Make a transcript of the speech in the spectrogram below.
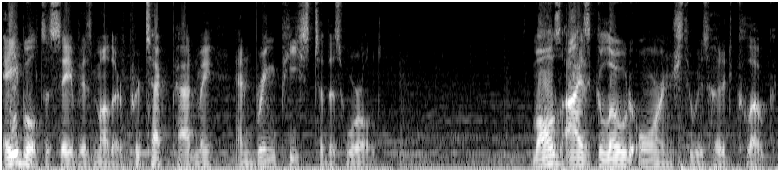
able to save his mother, protect Padme, and bring peace to this world. Maul's eyes glowed orange through his hooded cloak.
